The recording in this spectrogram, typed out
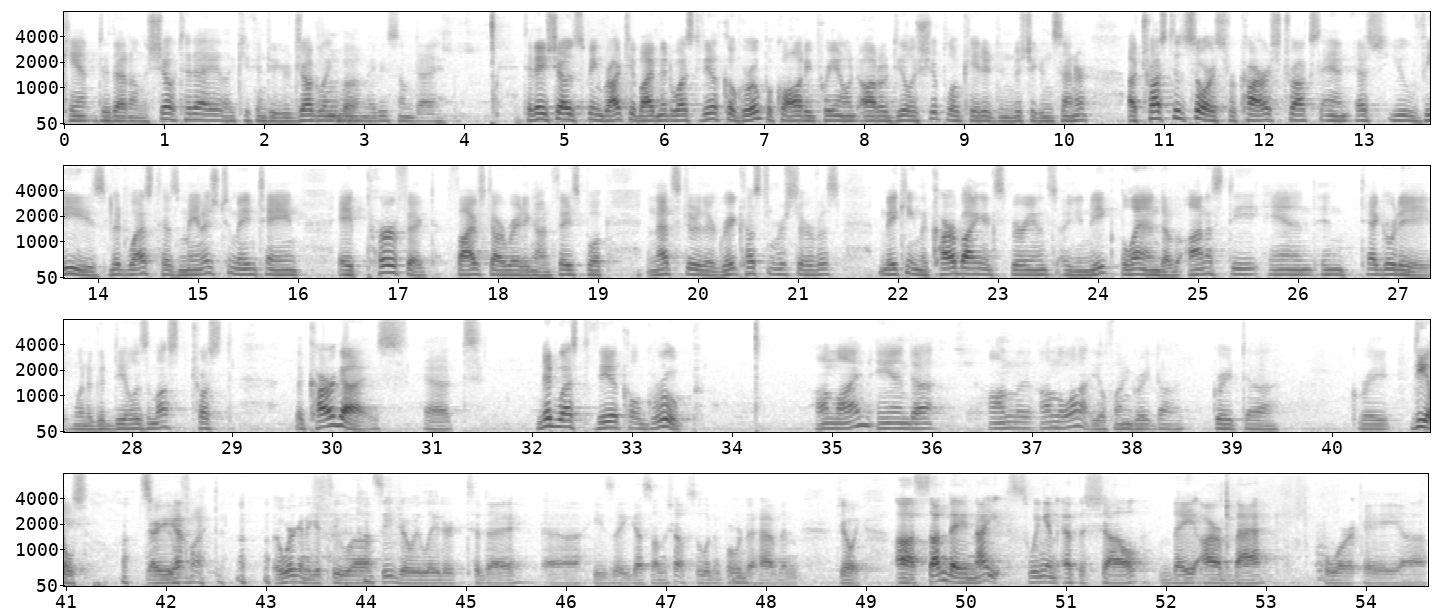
Can't do that on the show today, like you can do your juggling, but Mm-hmm. maybe someday. Today's show is being brought to you by Midwest Vehicle Group, a quality pre owned auto dealership located in Michigan Center, a trusted source for cars, trucks, and SUVs. Midwest has managed to maintain a perfect five star rating on Facebook, and that's due to their great customer service, making the car buying experience a unique blend of honesty and integrity. When a good deal is a must, trust the car guys at Midwest Vehicle Group online and uh, on the on the lot. You'll find great do- great uh, great deals. There you go. Uh, We're going to get to uh, see Joey later today. Uh, he's a guest on the show, so looking forward to having Joey. Uh, Sunday night, swinging at the Shell. They are back for a uh,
